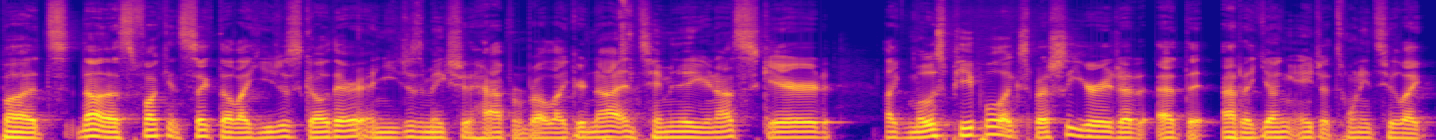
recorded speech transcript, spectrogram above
But no, that's fucking sick though. Like you just go there and you just make shit happen, bro. Like you're not intimidated. You're not scared. Like most people, like, especially your age at, at the at a young age at 22, like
